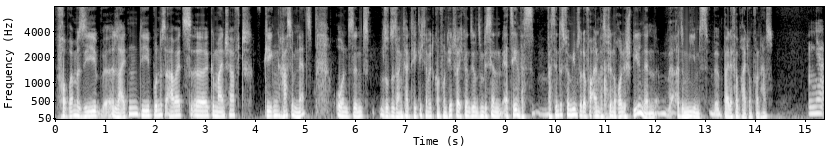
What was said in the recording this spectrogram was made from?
Frau Brömme, Sie äh, leiten die Bundesarbeitsgemeinschaft gegen Hass im Netz und sind sozusagen tagtäglich damit konfrontiert. Vielleicht können Sie uns ein bisschen erzählen, was, was sind das für Memes oder vor allem, was für eine Rolle spielen denn also Memes bei der Verbreitung von Hass? Ja,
